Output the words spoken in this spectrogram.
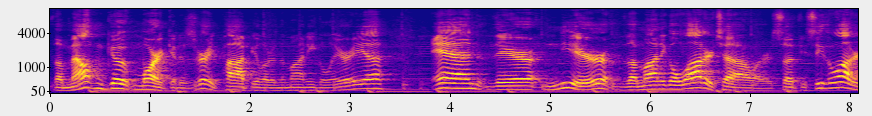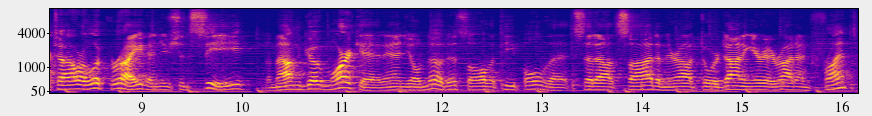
The Mountain Goat Market is very popular in the Monteagle area and they're near the Monteagle Water Tower. So if you see the water tower, look right and you should see the Mountain Goat Market and you'll notice all the people that sit outside in their outdoor dining area right in front.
